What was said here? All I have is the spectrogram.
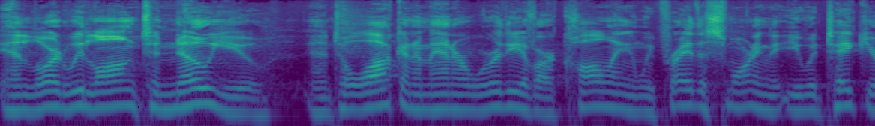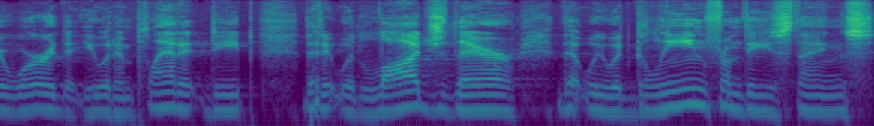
And Lord, we long to know you and to walk in a manner worthy of our calling. And we pray this morning that you would take your word, that you would implant it deep, that it would lodge there, that we would glean from these things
